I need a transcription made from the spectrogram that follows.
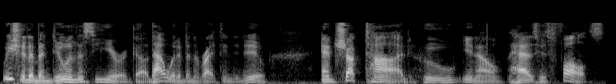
We should have been doing this a year ago. That would have been the right thing to do. And Chuck Todd, who, you know, has his faults,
